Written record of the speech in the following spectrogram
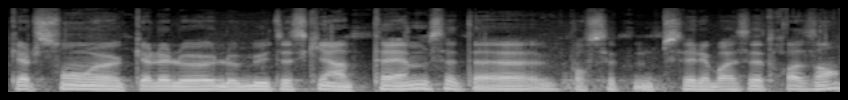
Quels sont, euh, quel est le, le but? Est-ce qu'il y a un thème pour cette, célébrer ces trois ans?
